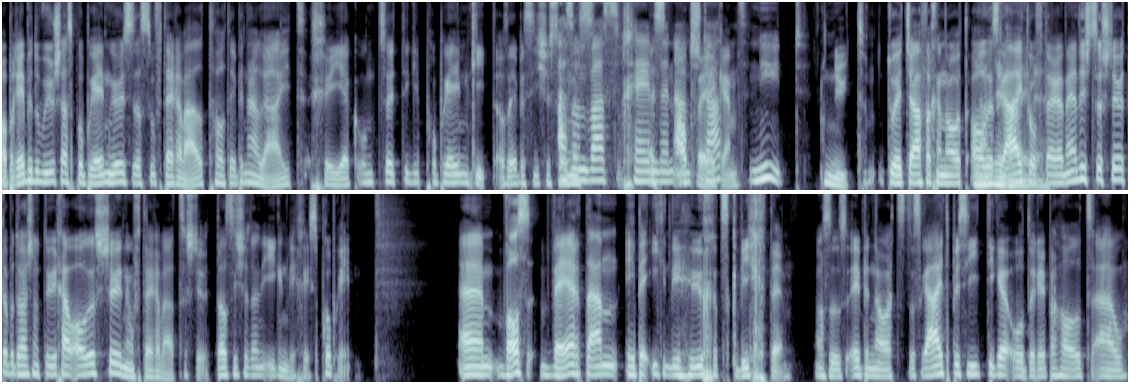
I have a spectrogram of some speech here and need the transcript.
Aber eben, du würdest auch das Problem lösen, dass es auf dieser Welt halt eben auch Leid, Krieg und solche Probleme gibt. Also eben, es ist ja so Also ein und was käme denn anstatt? Nichts. nichts. Du hättest einfach eine Art alles Langeweile. Leid, das auf dieser Erde ist zerstört, aber du hast natürlich auch alles Schöne auf dieser Welt zerstört. Das ist ja dann irgendwie ein Problem. Ähm, was wäre dann eben irgendwie höher zu gewichten? Also eben eine Art das Leid beseitigen oder eben halt auch,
